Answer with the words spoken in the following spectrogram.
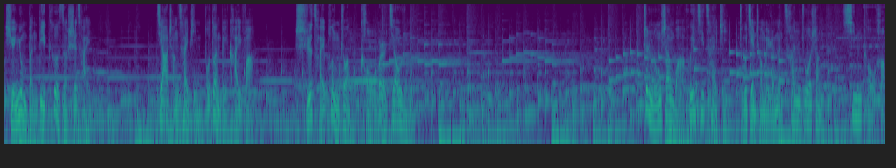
选用本地特色食材，家常菜品不断被开发，食材碰撞，口味交融。镇龙山瓦灰鸡菜品逐渐成为人们餐桌上的心头好。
